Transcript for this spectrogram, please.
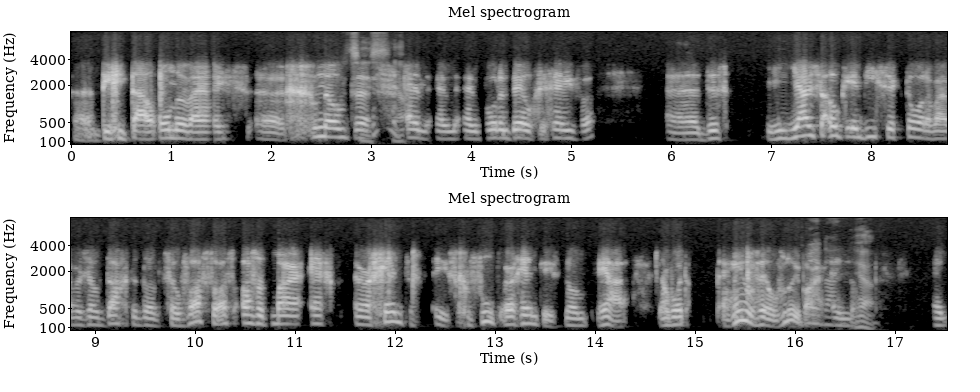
uh, digitaal onderwijs genoten en, en, en voor een deel gegeven. dus juist ook in die sectoren waar we zo dachten dat het zo vast was, als het maar echt urgent is, gevoeld urgent is, dan, ja, dan wordt heel veel vloeibaar. En, ja. en,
